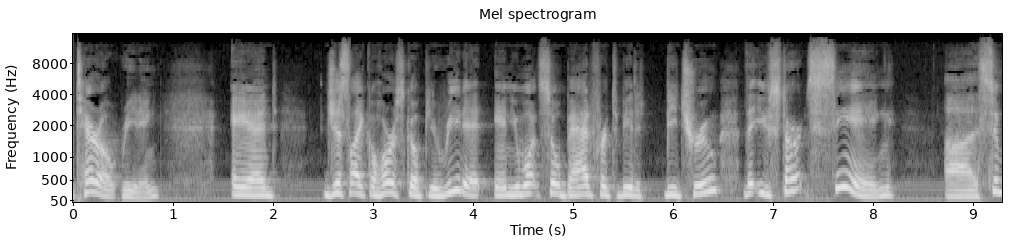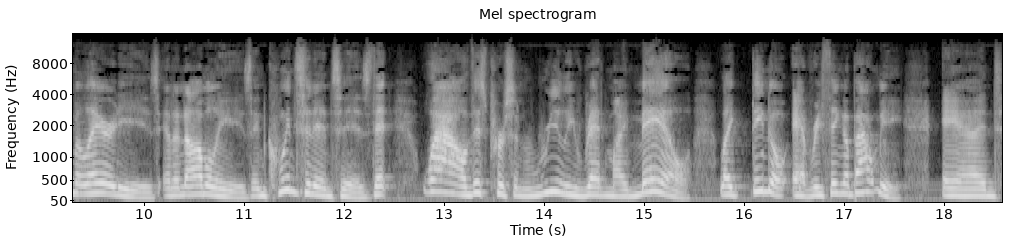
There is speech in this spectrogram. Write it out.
tarot reading and just like a horoscope, you read it and you want so bad for it to be to be true that you start seeing uh, similarities and anomalies and coincidences that wow, this person really read my mail. Like they know everything about me, and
